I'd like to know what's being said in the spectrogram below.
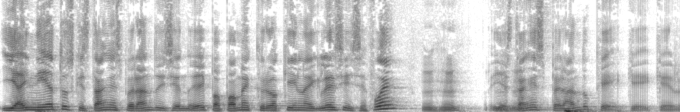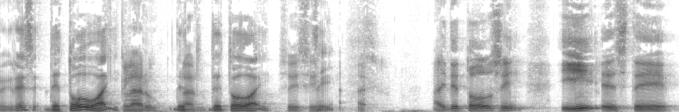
y hay nietos que están esperando diciendo, hey, papá me crió aquí en la iglesia y se fue, y están esperando que, que- que regrese, de todo hay, Claro, de, claro. de todo hay, Sí, sí, Hay de todo, sí. Y este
